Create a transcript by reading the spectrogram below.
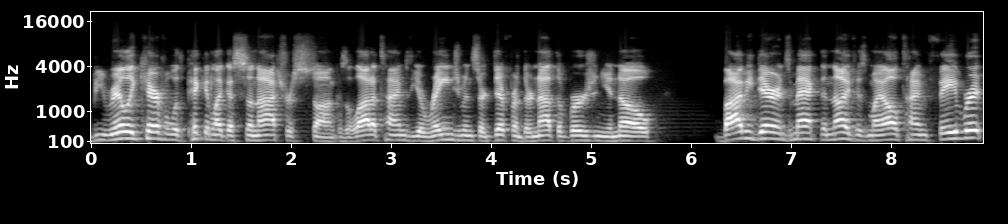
Be really careful with picking like a Sinatra song because a lot of times the arrangements are different. They're not the version you know. Bobby Darin's Mac the Knife is my all-time favorite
